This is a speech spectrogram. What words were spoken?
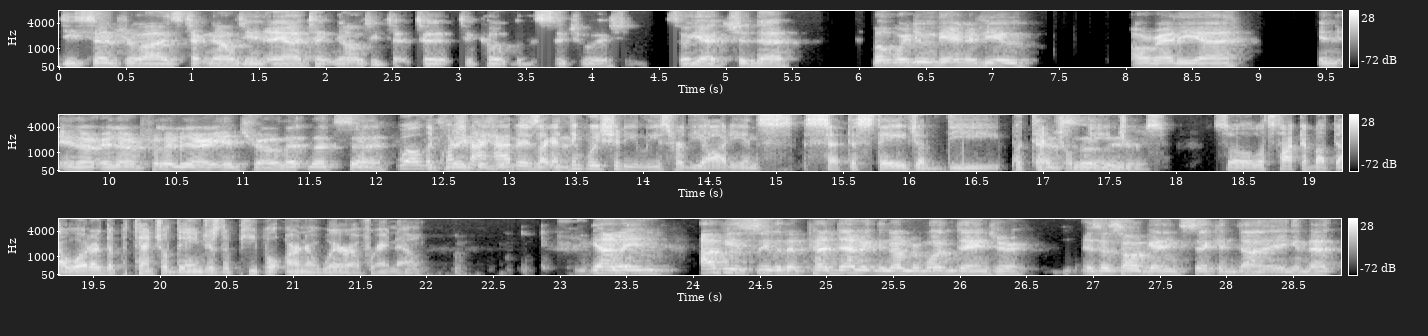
decentralized technology and AI technology to, to, to cope with the situation. So yeah, it should, uh, but we're doing the interview already uh, in, in our in our preliminary intro. Let, us uh, well, the question I have is like I think we should at least for the audience set the stage of the potential Absolutely. dangers. So let's talk about that. What are the potential dangers that people aren't aware of right now? Yeah, I mean, obviously, with a pandemic, the number one danger is us all getting sick and dying, and that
